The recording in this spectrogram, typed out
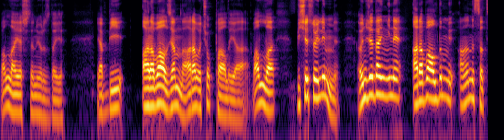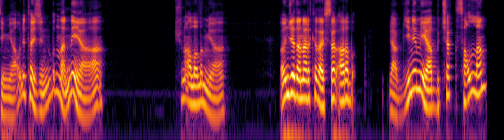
Vallahi yaşlanıyoruz dayı. Ya bir araba alacağım da araba çok pahalı ya. Vallahi bir şey söyleyeyim mi? Önceden yine araba aldım mı ananı satayım ya. Unitajin bunlar ne ya? Şunu alalım ya. Önceden arkadaşlar araba... Ya yine mi ya bıçak sallan.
